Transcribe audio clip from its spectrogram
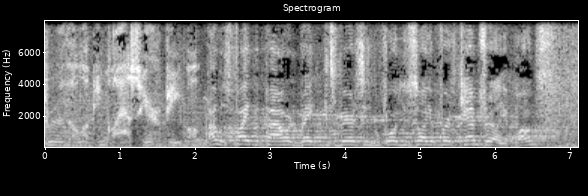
through the looking glass here, people. I was fighting the power and breaking conspiracies before you saw your first chemtrail, you punks.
